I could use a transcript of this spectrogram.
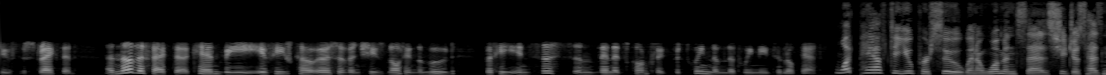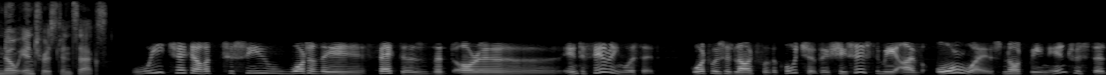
she's distracted. Another factor can be if he's coercive and she's not in the mood, but he insists, and then it's conflict between them that we need to look at. What path do you pursue when a woman says she just has no interest in sex? We check out to see what are the factors that are uh, interfering with it what was it like for the courtship? If she says to me, I've always not been interested,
